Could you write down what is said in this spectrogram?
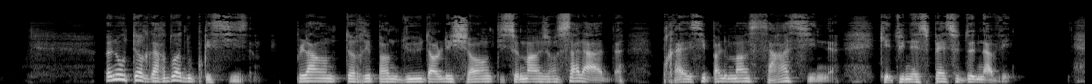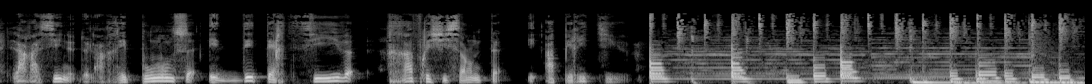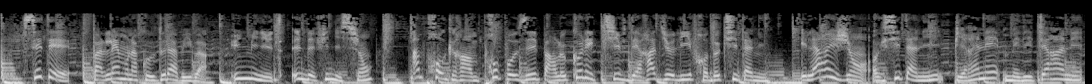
Un auteur gardois nous précise plante répandue dans les champs qui se mange en salade, principalement sa racine, qui est une espèce de navet. La racine de la réponse est détersive, rafraîchissante et apéritive. C'était Parlem una cultura viva. Une minute, une définition. Un programme proposé par le collectif des radiolivres d'Occitanie et la région Occitanie-Pyrénées-Méditerranée.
